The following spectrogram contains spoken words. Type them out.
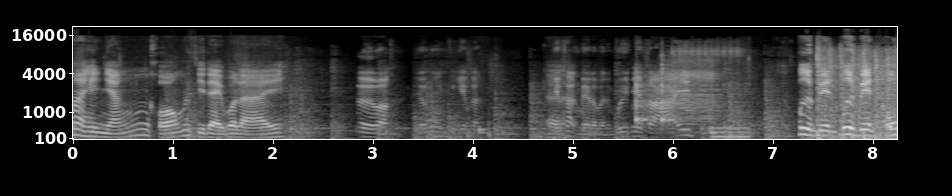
มาเห็นหยังของมันสิได้บ่หลายเออว่ะเดี๋ยวมึงเก็บกันเอออเก็บสั่งเดี๋ยวเราไปไปสายปืนเบนปืนเบนโอ้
